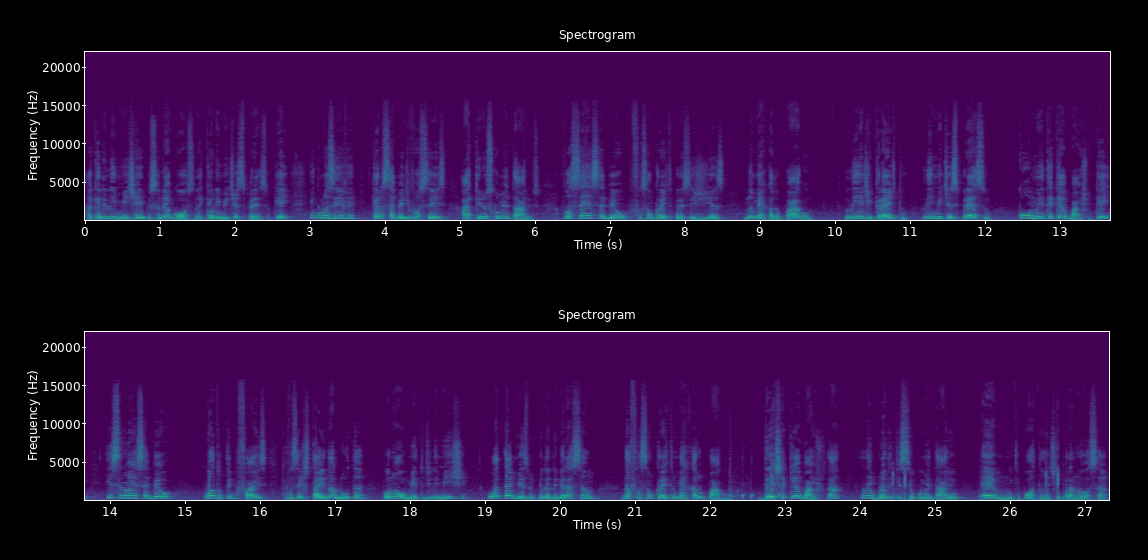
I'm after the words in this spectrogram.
aquele limite aí para o seu negócio, né, que é o limite expresso, ok? Inclusive, quero saber de vocês aqui nos comentários. Você recebeu função crédito por esses dias? no Mercado Pago, linha de crédito, limite expresso, comente aqui abaixo, ok? E se não recebeu, quanto tempo faz que você está aí na luta por um aumento de limite ou até mesmo pela liberação da função crédito no Mercado Pago? Deixa aqui abaixo, tá? Lembrando que seu comentário é muito importante para a nossa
